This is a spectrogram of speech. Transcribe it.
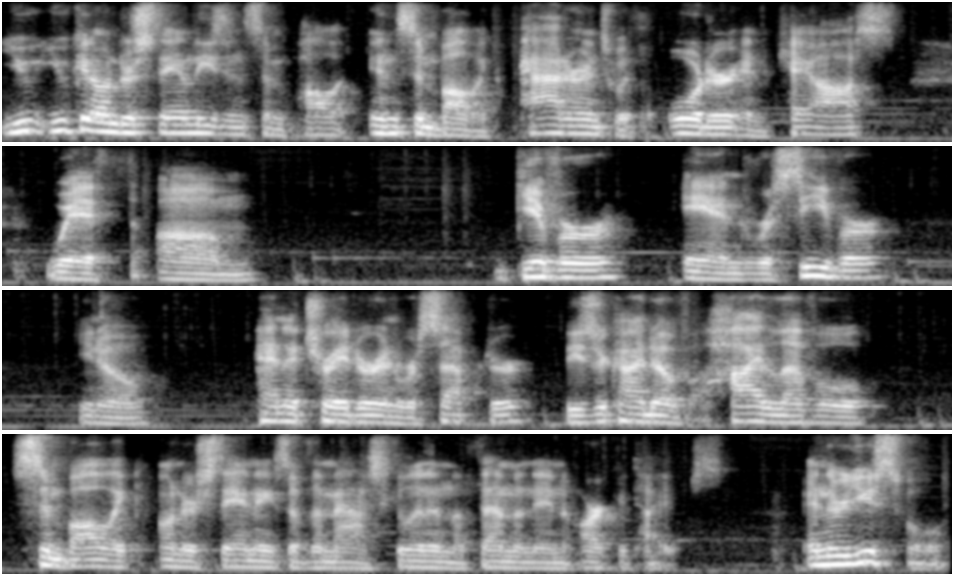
you you can understand these in symbolic in symbolic patterns with order and chaos, with um giver and receiver, you know, penetrator and receptor. These are kind of high level symbolic understandings of the masculine and the feminine archetypes. And they're useful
